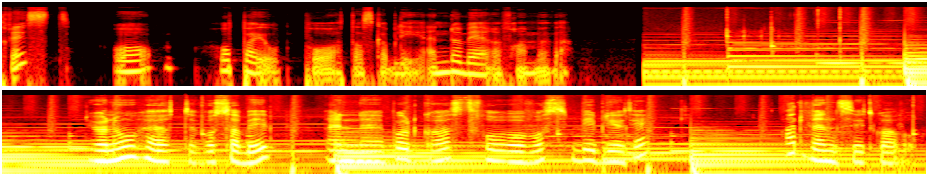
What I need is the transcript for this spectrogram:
trist, og håper jo på at det skal bli enda bedre framover. Du har nå hørt Vossabib, en podkast fra Voss bibliotek. Adventsutgave.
